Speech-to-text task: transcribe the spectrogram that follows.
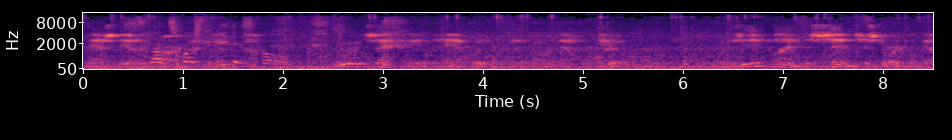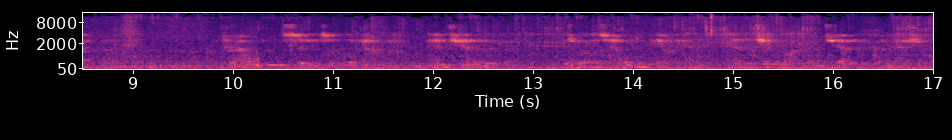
Past the other Not. We're exactly the halfway downward trip. As the incline historical travel through the cities of Lookout and Chattanooga, as well as Hamilton County and the and Chattanooga National.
